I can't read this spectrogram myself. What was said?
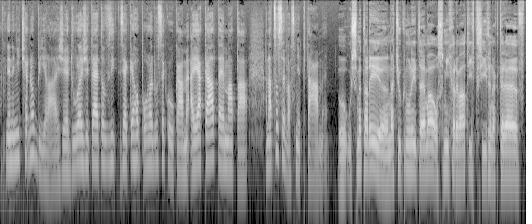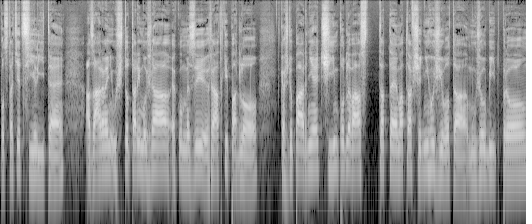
vlastně není černobílá, že je důležité to vzít, z jakého pohledu se koukáme a jaká témata a na co se vlastně ptáme. Už jsme tady naťuknuli téma 8. a 9. tříd, na které v podstatě cílíte a zároveň už to tady možná jako mezi řádky padlo. Každopádně, čím podle vás ta témata všedního života můžou být pro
